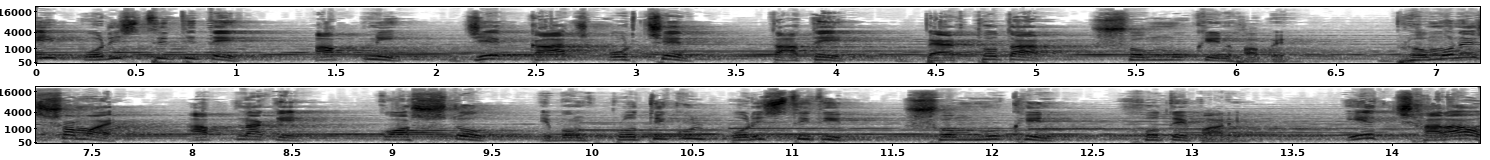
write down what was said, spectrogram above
এই পরিস্থিতিতে আপনি যে কাজ করছেন তাতে ব্যর্থতার সম্মুখীন হবেন। ভ্রমণের সময় আপনাকে কষ্ট এবং প্রতিকূল পরিস্থিতির সম্মুখীন হতে পারে। এছাড়াও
